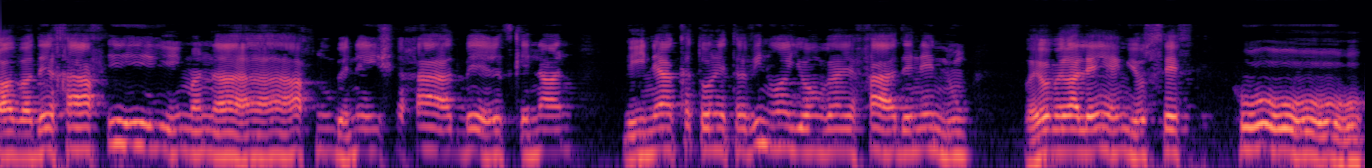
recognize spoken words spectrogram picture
עבדיך אחים אנחנו בני איש אחד בארץ כנען, והנה הקטונת אבינו היום והאחד איננו, ויאמר עליהם יוסף הוא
